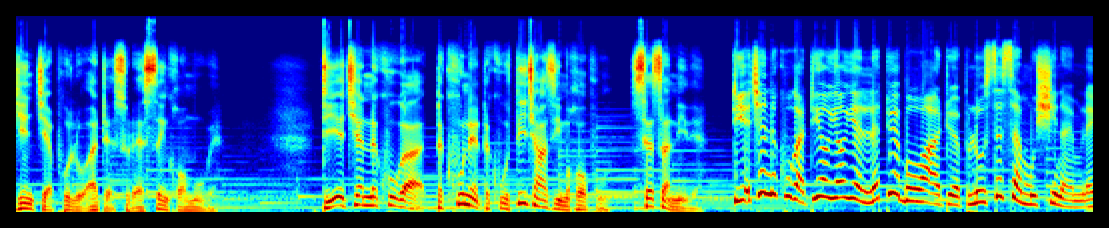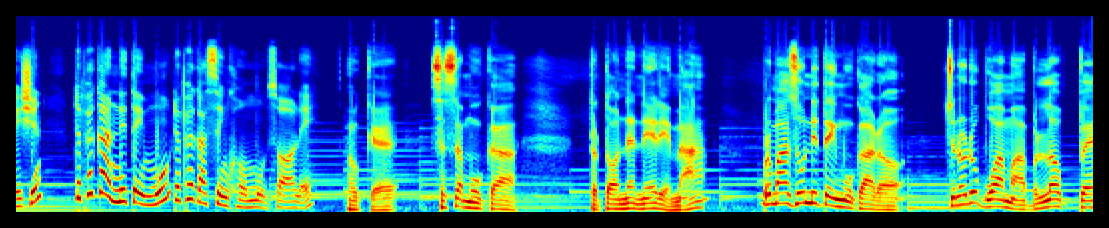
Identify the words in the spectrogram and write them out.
ရင့်ကျက်ဖို့လိုအပ်တယ်ဆိုတဲ့စိန်ခေါ်မှုပဲဒီအချက်နှစ်ခုကတစ်ခုနဲ့တစ်ခုတိကျစီမဟုတ်ဘူးဆက်ဆက်နေတယ်ဒီအချက်နှစ်ခုကတယောက်ယောက်ရဲ့လက်တွေ့ဘဝအတွက်ဘယ်လို့ဆက်ဆက်မှုရှိနိုင်မလဲရှင်တစ်ဖက်ကနှစ်သိမ့်မှုတစ်ဖက်ကစိန်ခေါ်မှုဆိုတော့လေဟုတ်ကဲ့ဆက်ဆက်မှုကတော်တော်နဲ့နေတယ်မှာပထမဆုံးနှစ်သိမ့်မှုကတော့ ကျွန်တော်တို့ဘဝမှာဘလောက်ပဲ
